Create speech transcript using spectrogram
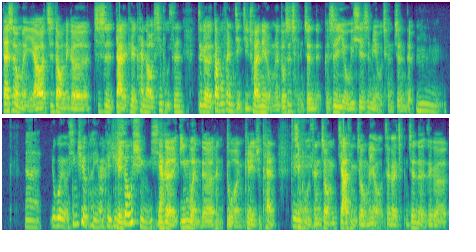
但是我们也要知道，那个其实大家可以看到辛普森这个大部分剪辑出来内容呢都是成真的，可是也有一些是没有成真的，嗯。那如果有兴趣的朋友，可以去搜寻一下。那个英文的很多，你可以去看。辛普森中家庭中没有这个成真的这个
